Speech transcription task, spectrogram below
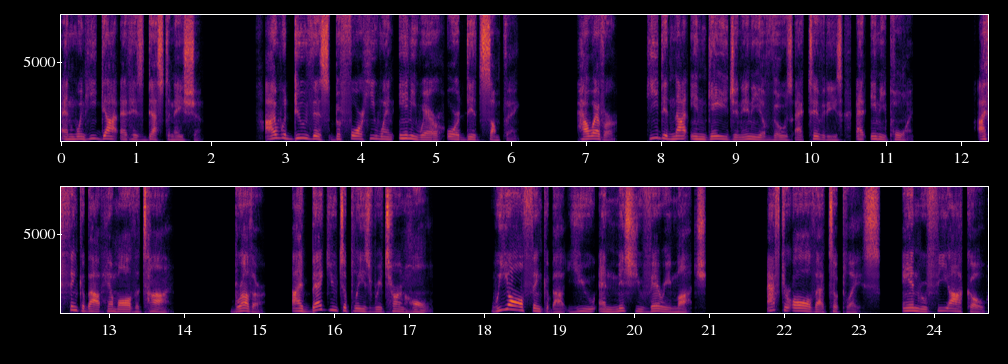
and when he got at his destination. I would do this before he went anywhere or did something. However, he did not engage in any of those activities at any point. I think about him all the time. Brother, I beg you to please return home. We all think about you and miss you very much. After all that took place, Andrew Fiacco,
